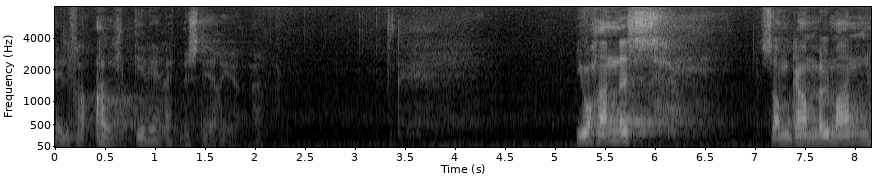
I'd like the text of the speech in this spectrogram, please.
vil for alltid være et mysterium. Johannes, som gammel mann,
